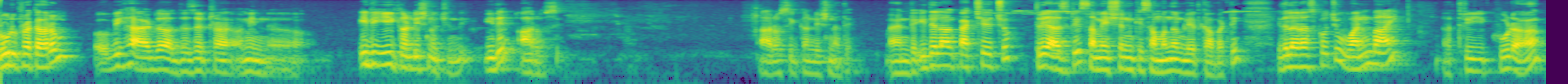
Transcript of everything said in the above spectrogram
rule ప్రకారం we had this z I mean ఇది ఈ కండిషన్ వచ్చింది. ఇదే ఆర్ఓసి ఆరోసిక్ కండిషన్ అదే. అండ్ ఇది ఎలా ప్యాక్ చేయొచ్చు? త్రీ యాజ్ ఇట్ ఈస్ సమేషన్కి సంబంధం లేదు కాబట్టి. ఇది ఎలా రాసుకోవచ్చు? వన్ బై త్రీ కూడా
